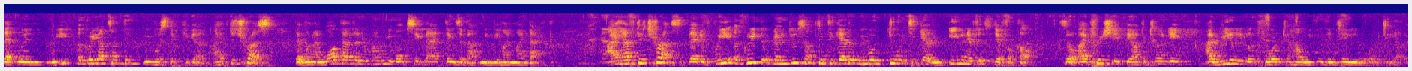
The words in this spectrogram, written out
that when we agree on something, we will stick together. I have to trust that when I walk out of the room, you won't say bad things about me behind my back. I have to trust that if we agree that we're going to do something together, we will do it together, even if it's difficult. So I appreciate the opportunity. I really look forward to how we can continue to work together.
